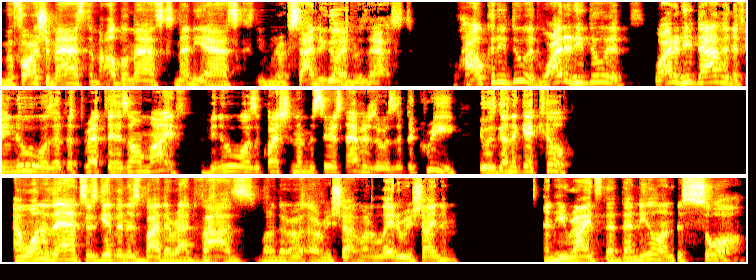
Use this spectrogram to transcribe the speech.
Mefarshim asked him, Album asks, many ask, even Rav Saadia Gaon was asked, how could he do it? Why did he do it? Why did he daven if he knew it was at the threat to his own life? If he knew it was a question of Mesiris Nefesh, it was a decree, he was going to get killed. And one of the answers given is by the Radvaz, one of the, uh, one of the later Rishonim. And he writes that Daniel undersaw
